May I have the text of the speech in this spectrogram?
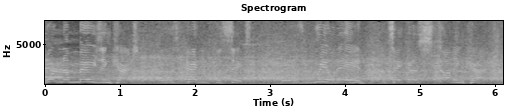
What an amazing catch. It was headed for six, but it was reeled it in and taken a stunning catch.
